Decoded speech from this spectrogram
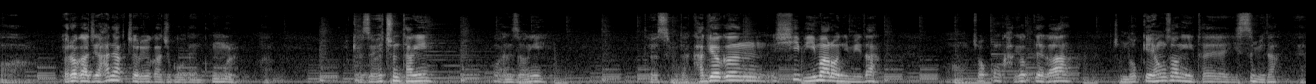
어, 여러 가지 한약재를 가지고 된 국물. 어, 이렇게 해서 회춘탕이 완성이 되었습니다. 가격은 12만 원입니다. 어, 조금 가격대가 좀 높게 형성이 돼 있습니다. 예.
